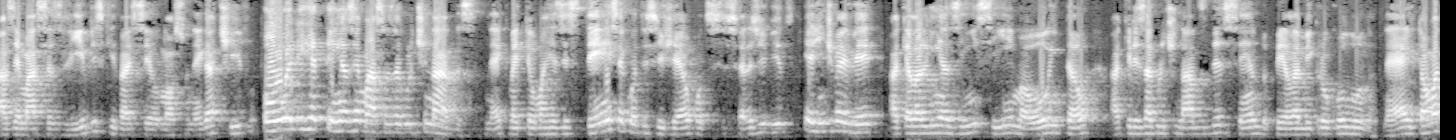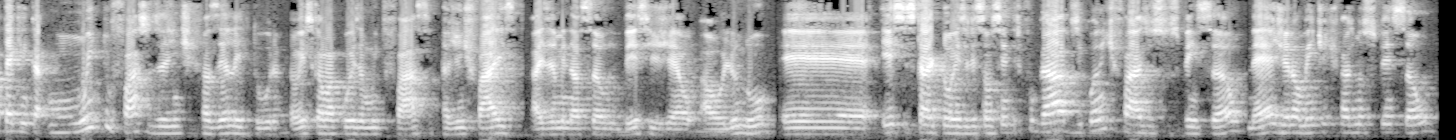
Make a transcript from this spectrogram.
as hemácias livres, que vai ser o nosso negativo, ou ele retém as hemácias aglutinadas, né? Que vai ter uma resistência contra esse gel, contra essas esferas de vidro, e a gente vai ver aquela linhazinha em cima, ou então aqueles aglutinados descendo pela microcoluna, né? Então é uma técnica muito fácil de a gente fazer a leitura. Então isso que é uma coisa muito fácil. A gente faz a examinação desse gel a olho nu. É... Esses cartões eles são centrifugados e quando a gente faz a suspensão, né, geralmente a gente faz uma suspensão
